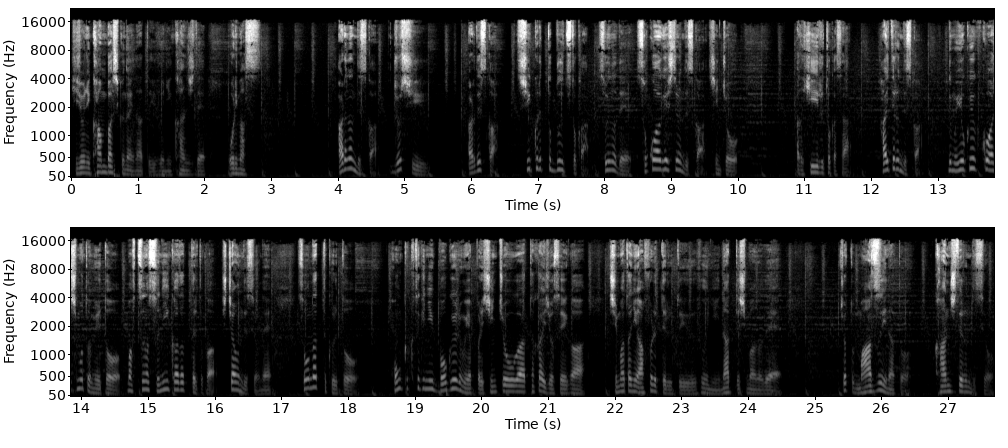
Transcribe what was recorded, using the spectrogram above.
非常に芳しくないなというふうに感じております。あれなんですか？女子、あれですか？シークレットブーツとか、そういうので底上げしてるんですか？身長。あとヒールとかさ、履いてるんですか？でもよくよくこう足元を見ると、まあ普通のスニーカーだったりとかしちゃうんですよね。そうなってくると、本格的に僕よりもやっぱり身長が高い女性が巷に溢れてるという風になってしまうのでちょっとまずいなと感じてるんですよ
